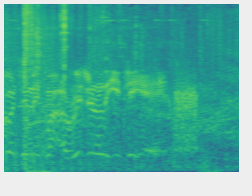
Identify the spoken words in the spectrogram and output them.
going to make my original ETA.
